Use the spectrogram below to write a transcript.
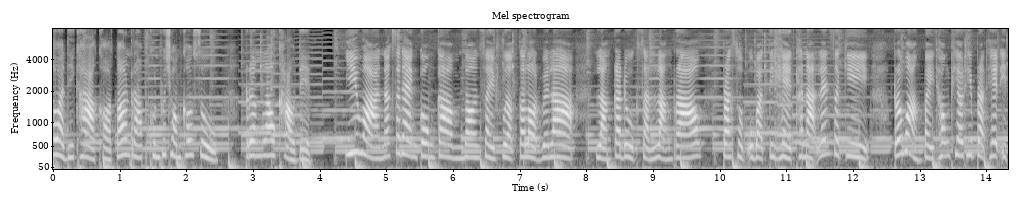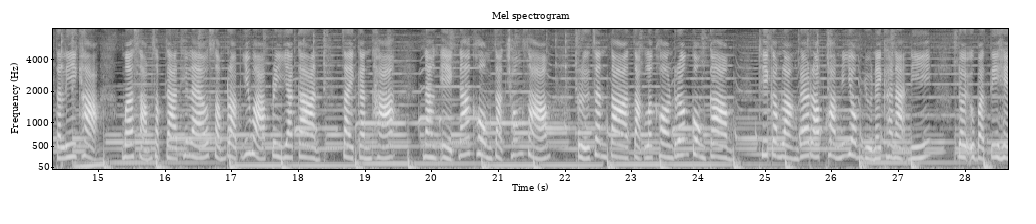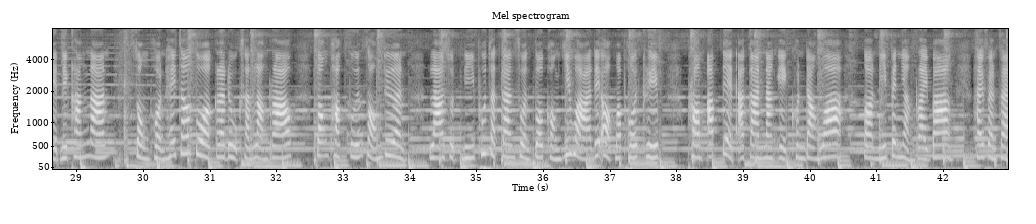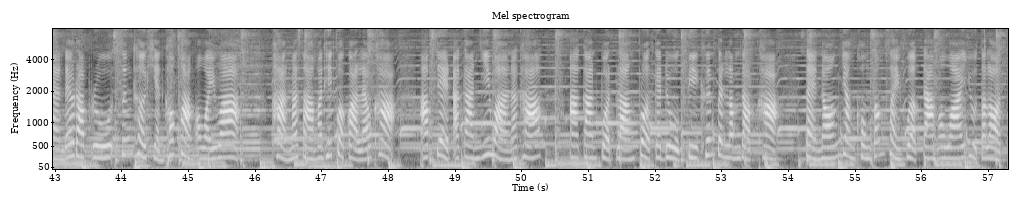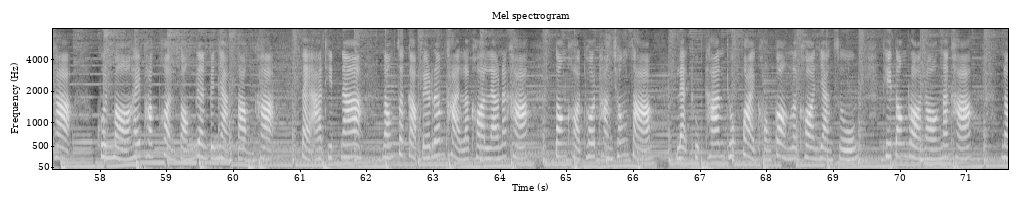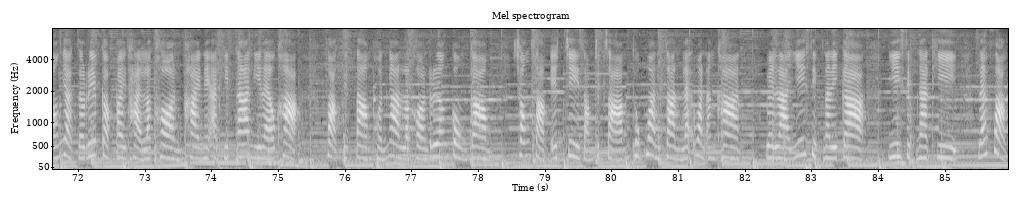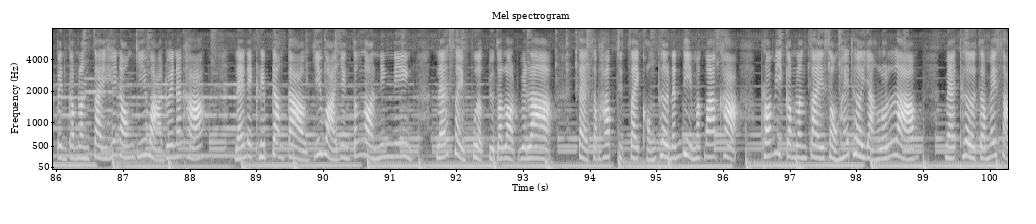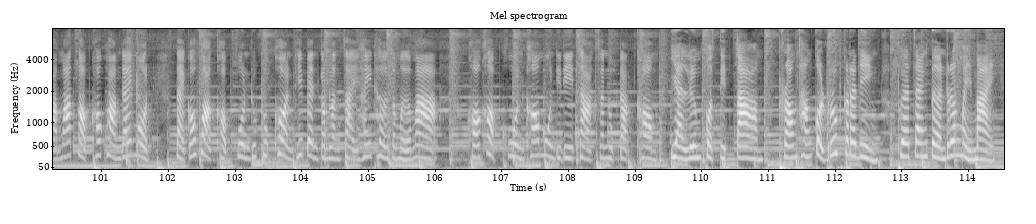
สวัสดีค่ะ ขอต้อนรับคุณผู้ชมเข้าสู่ เรื่องเล่าข่าวเด็ด ยี่หวานักแสดงกงกรรมนอนใส่เฟือกตลอดเวลา หลังกระดูกสันหลังร้าว ประสบอุบัติเหตุขณะเล่นสกี ระหว่างไปท่องเที่ยวที่ประเทศอิตาลีค่ะ เมื่อ 3 สัปดาห์ที่แล้วสำหรับยี่หวาปรียาการ ใจกันทะ นางเอกหน้าคมจากช่อง 3 หรือจันตาจากละครเรื่องกงกรรม ที่กำลังได้รับความนิยมอยู่ในขณะนี้ โดยอุบัติเหตุในครั้งนั้น ส่งผลให้เจ้าตัวกระดูกสันหลังร้าว ต้องพักฟื้น 2 เดือน ล่าสุดนี้ผู้จัดการส่วนตัวของยี่หวาได้ออกมาโพสต์คลิป พร้อมอัปเดตอาการนางเอกคนดังว่า ตอนนี้เป็นอย่างไรบ้าง ให้แฟนๆ ได้รับรู้ ซึ่งเธอเขียนข้อความเอาไว้ว่า ผ่านมา3อาทิตย์กว่าๆแล้วค่ะ อัปเดตอาการยี่หวานะคะ อาการปวดหลังปวดกระดูกดีขึ้นเป็นลำดับค่ะแต่น้องยังคงต้องใส่เฟือกดามเอาไว้อยู่ตลอดค่ะ คุณหมอให้พักผ่อน 2 เดือนเป็นอย่างต่ำค่ะ แต่อาทิตย์หน้าน้องจะกลับไปเริ่มถ่ายละครแล้วนะคะ ต้องขอโทษทางช่อง 3 และทุกท่านทุกฝ่ายของกองละครอย่างสูง ที่ต้องรอน้องนะคะ น้องอยากจะรีบกลับไปถ่ายละครภายในอาทิตย์หน้านี้แล้วค่ะ ฝากติดตามผลงานละครเรื่องกงกรรม ช่อง3 SG 33 ทุกวันจันทร์และวันอังคาร เวลา 20 นาฬิกา 20 นาที และฝากเป็นกำลังใจให้น้องยี่หวาด้วยนะคะ และในคลิปดังกล่าว ยี่หวายังต้องนอนนิ่งๆ และใส่เฟือกอยู่ตลอดเวลา แต่สภาพจิตใจของเธอนั้นดีมากๆค่ะ เพราะมีกำลังใจส่งให้เธออย่างล้นหลาม แม้เธอจะไม่สามารถตอบข้อความได้หมด แต่ก็ฝากขอบคุณทุกๆ คนที่เป็นกำลังใจให้เธอเสมอมาขอขอบคุณข้อมูลดีๆ จากสนุก .com อย่าลืมกดติดตาม พร้อมทั้งกดรูปกระดิ่ง เพื่อแจ้งเตือนเรื่องใหม่ๆ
